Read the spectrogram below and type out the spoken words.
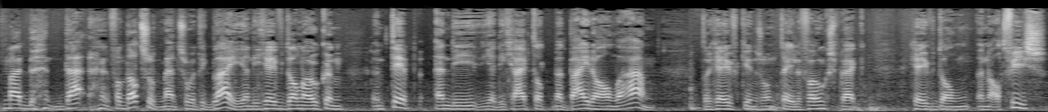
Maar van dat soort mensen word ik blij. En die geef dan ook een, een tip. En die, ja, die grijpt dat met beide handen aan. Dan geef ik in zo'n telefoongesprek geef dan een advies.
